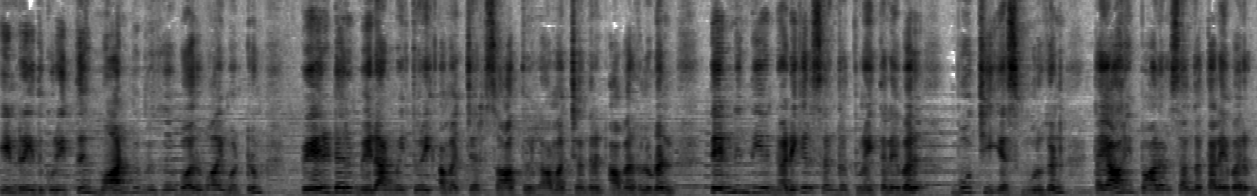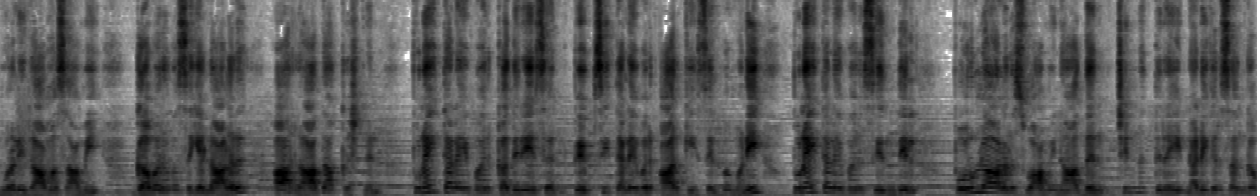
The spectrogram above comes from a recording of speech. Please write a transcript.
இன்று இது குறித்து மாண்புமிகு வருவாய் மற்றும் பேரிடர் மேலாண்மைத்துறை அமைச்சர் சாத்தூர் ராமச்சந்திரன் அவர்களுடன் தென்னிந்திய நடிகர் சங்க துணைத் தலைவர் பூச்சி எஸ் முருகன் தயாரிப்பாளர் சங்க தலைவர் முரளி ராமசாமி கௌரவ செயலாளர் ஆர் ராதாகிருஷ்ணன் துணைத் தலைவர் கதிரேசன் பெப்சி தலைவர் ஆர் கே செல்வமணி துணைத் தலைவர் செந்தில் பொருளாளர் சுவாமிநாதன் சின்னத்திரை நடிகர் சங்க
